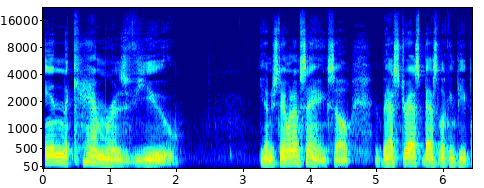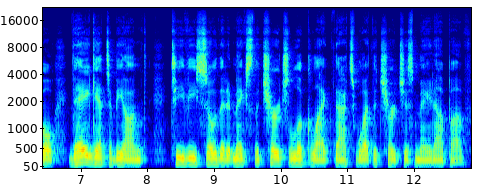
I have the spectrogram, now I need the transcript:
in the camera's view. You understand what I'm saying? So, best dressed, best looking people, they get to be on TV so that it makes the church look like that's what the church is made up of.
